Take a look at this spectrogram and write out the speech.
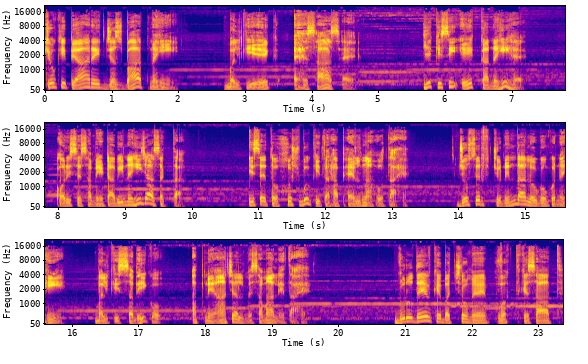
क्योंकि प्यार एक जज्बात नहीं, बल्कि एक एहसास है। यह किसी एक का नहीं है, और इसे समेटा भी नहीं जा सकता। इसे तो खुशबू की तरह फैलना होता है। जो सिर्फ़ चुनिंदा लोगों को नहीं, बल्कि सभी को अपने आंचल में समा लेता है। गुरुदेव के बच्चों में वक्त के साथ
